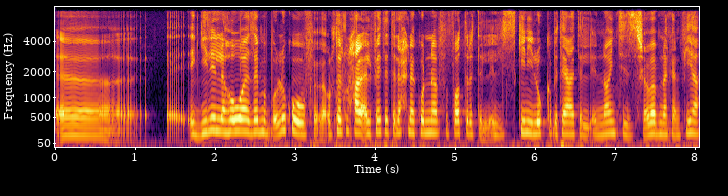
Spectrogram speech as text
آه الجيل اللي هو زي ما بقول لكم قلت لكم الحلقة اللي فاتت اللي إحنا كنا في فترة ال skinny look بتاعة ال nineties شبابنا كان فيها.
